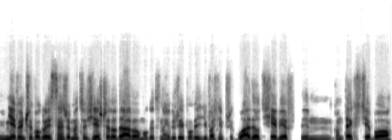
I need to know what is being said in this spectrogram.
nie wiem, czy w ogóle jest sens, żebym coś jeszcze dodawał. Mogę co najwyżej powiedzieć właśnie przykłady od siebie w tym kontekście, bo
